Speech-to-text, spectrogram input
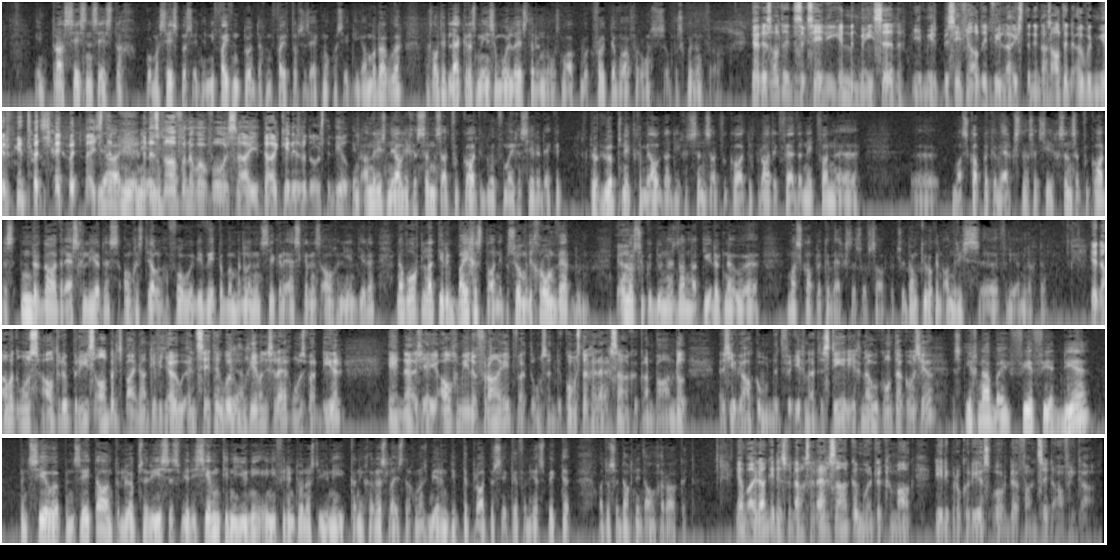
en trust 66,6% en nie 25 en 50 soos ek nog gesê het nie. Jammer daaroor. Was altyd lekker as mense mooi luister en ons maak ook foute waarvoor ons om verskoning vra. Ja, dis altyd as ek sê die een ding mense jy besef nie altyd wie luister nie. Daar's altyd ou wat meer weet as jy wat luister. Ja, nee, nee, en dit is gaaf van hom om vir ons daai daai kennis met ons te deel. En Andrius Nel, die gesinsadvokaat het ook vir my gesê dat ek het deurloops net gemeld dat die gesinsadvokaat, toe praat ek verder net van 'n uh, uh maatskaplike werksters. Hy sê die gesinsadvokaat is inderdaad regsgeleerdes aangestel in gevolg van die wet op bemiddeling en sekere egskeringsaangeleenthede. Nou word hulle natuurlik bygestaan, die persoon wat die grondwerk doen. Ja. Ondersoeke doen is dan natuurlik nou uh maatskaplike werksters hoofsaaklik. So dankie ook aan Andrius uh vir die inligting. Ja, dan met ons haltroep Ries Alberts, baie dankie vir jou insette oor omgewingsreg. Ons waardeer. En as jy algemene vrae het wat ons in toekomstige regsaake kan behandel, is jy welkom om dit vir Ignas te stuur. Ignas, hoe kontak ons jou? Is Ignas by vvd.co.za en terloops Ries is weer die 17de Junie en die 24ste Junie kan jy gerus luister. Gaan ons meer in diepte praat oor seker van die aspekte wat ons vandag net aangeraak het. Ja, baie dankie. Dis vandag se regsaake moontlik gemaak deur die Prokureursorde van Suid-Afrika.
